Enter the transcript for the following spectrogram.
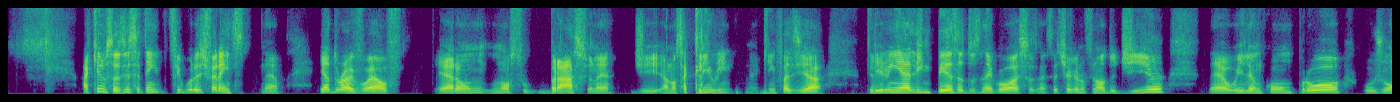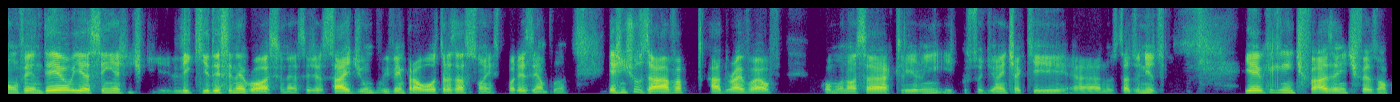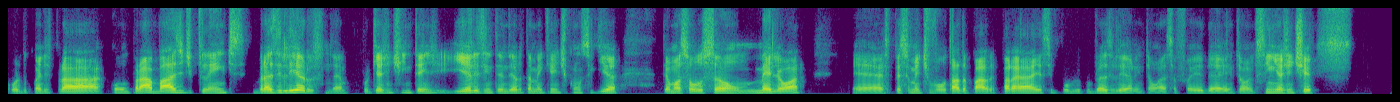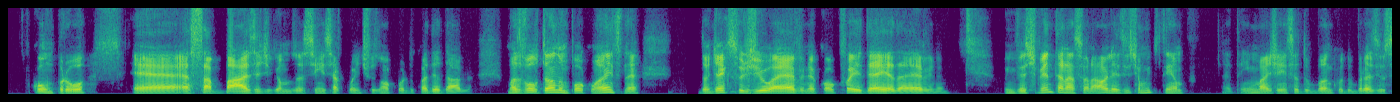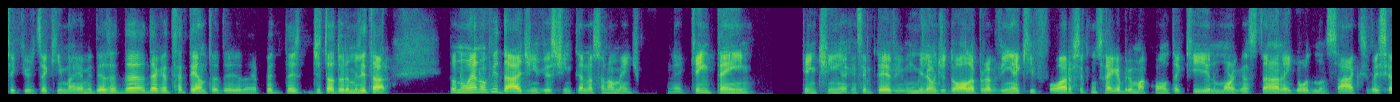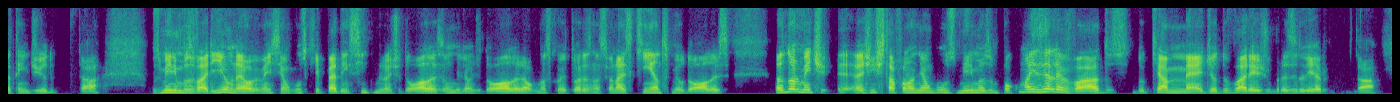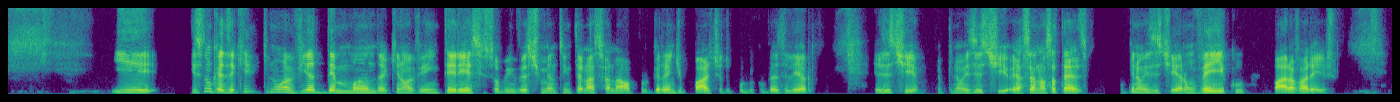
Aqui nos Estados Unidos você tem figuras diferentes, né? E a Drive Wealth era um, o nosso braço, né? De a nossa clearing, né? Quem fazia clearing é a limpeza dos negócios, né? Você chega no final do dia, né? O William comprou, o João vendeu e assim a gente liquida esse negócio, né? Ou seja, sai de um e vem para outras ações, por exemplo. Né? E a gente usava a Drive Wealth como nossa clearing e custodiante aqui uh, nos Estados Unidos. E aí o que a gente faz? A gente fez um acordo com eles para comprar a base de clientes brasileiros, né? Porque a gente entende e eles entenderam também que a gente conseguia ter uma solução melhor, é, especialmente voltada para, para esse público brasileiro. Então essa foi a ideia. Então sim, a gente comprou é, essa base, digamos assim, a gente fez um acordo com a DW. Mas voltando um pouco antes, né? De onde é que surgiu a Avenue? Qual foi a ideia da Avenue? O investimento internacional ele existe há muito tempo. Né? Tem uma agência do Banco do Brasil Securities aqui em Miami desde a década de 70, desde a época da ditadura militar. Então não é novidade investir internacionalmente. Né? Quem tem, quem tinha, quem sempre teve um milhão de dólares para vir aqui fora, você consegue abrir uma conta aqui no Morgan Stanley, Goldman Sachs, e vai ser atendido. Tá? Os mínimos variam, né? Obviamente tem alguns que pedem 5 milhões de dólares, 1 milhão de dólares, algumas corretoras nacionais 500 mil dólares, mas normalmente eh, a gente está falando em alguns mínimos um pouco mais elevados do que a média do varejo brasileiro, tá? E isso não quer dizer que, que não havia demanda, que não havia interesse sobre investimento internacional por grande parte do público brasileiro. Existia. O que não existia, essa é a nossa tese. O que não existia era um veículo para varejo.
